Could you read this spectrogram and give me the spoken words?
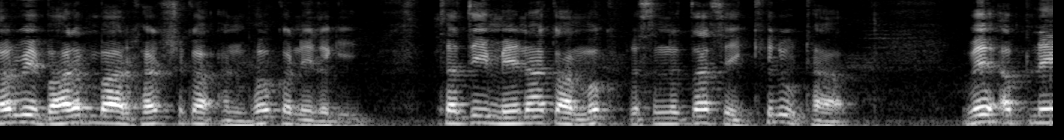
और वे बारंबार हर्ष का अनुभव करने लगी। सती मेना का मुख प्रसन्नता से खिल उठा। वे अपने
